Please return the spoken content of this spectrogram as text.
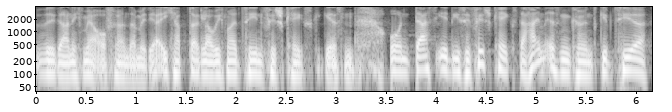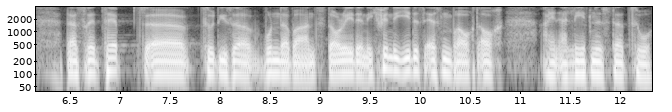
will gar nicht mehr aufhören damit. Ja, ich habe da, glaube ich, mal zehn Fischcakes gegessen. Und dass ihr diese Fischcakes daheim essen könnt, gibt's hier das Rezept äh, zu dieser wunderbaren Story. Denn ich finde, jedes Essen braucht auch ein Erlebnis dazu.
